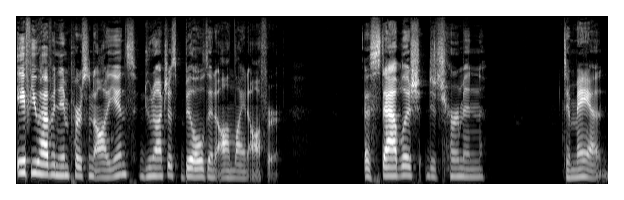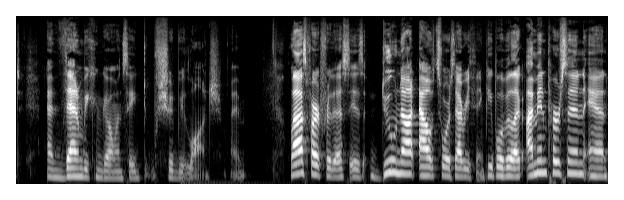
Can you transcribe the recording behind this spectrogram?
if you have an in person audience, do not just build an online offer. Establish, determine demand, and then we can go and say, should we launch? Last part for this is do not outsource everything. People will be like, I'm in person and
